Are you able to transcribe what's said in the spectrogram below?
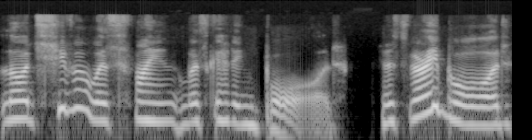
Lord Shiva was fine was getting bored. He was very bored,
